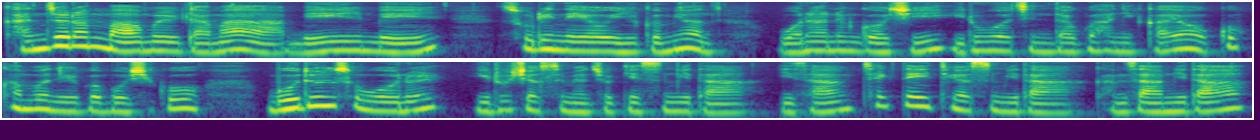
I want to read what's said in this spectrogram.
간절한 마음을 담아 매일매일 소리내어 읽으면 원하는 것이 이루어진다고 하니까요. 꼭 한번 읽어보시고 모든 소원을 이루셨으면 좋겠습니다. 이상 책데이트였습니다. 감사합니다.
